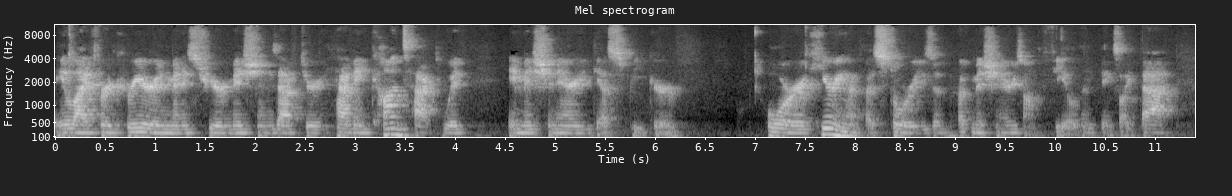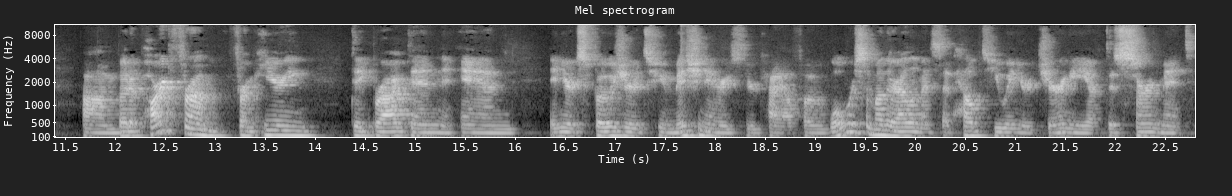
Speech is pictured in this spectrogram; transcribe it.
a life or a career in ministry or missions after having contact with a missionary guest speaker or hearing uh, stories of, of missionaries on the field and things like that. Um, but apart from from hearing Dick Brogden and and your exposure to missionaries through Chi Alpha, what were some other elements that helped you in your journey of discernment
